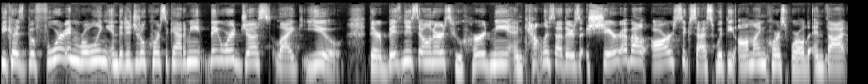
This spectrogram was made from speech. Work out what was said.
because before enrolling in the Digital Course Academy, they were just like you. They're business owners who heard me and countless others share about our success with the online course world and thought,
